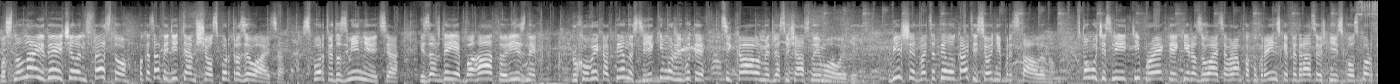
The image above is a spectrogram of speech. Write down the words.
Основна ідея Challenge Fest – показати дітям, що спорт розвивається, спорт відозмінюється і завжди є багато різних рухових активностей, які можуть бути цікавими для сучасної молоді. Більше 20 локацій сьогодні представлено, в тому числі ті проекти, які розвиваються в рамках Української федерації учнівського спорту.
